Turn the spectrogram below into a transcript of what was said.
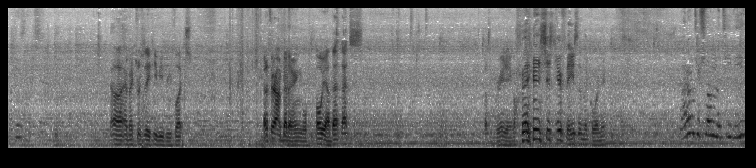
What is? Uh, MX versus ATV reflex. Gotta figure out a better angle. Oh yeah, that that's that's a great angle. it's just your face in the corner. Why don't you show them the TV?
